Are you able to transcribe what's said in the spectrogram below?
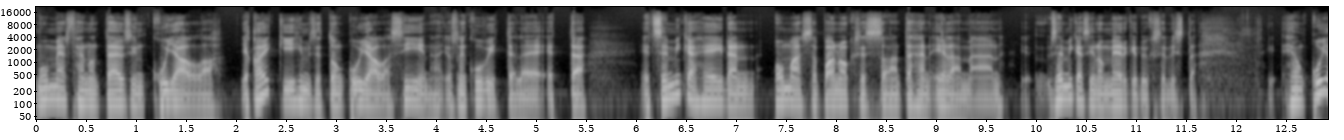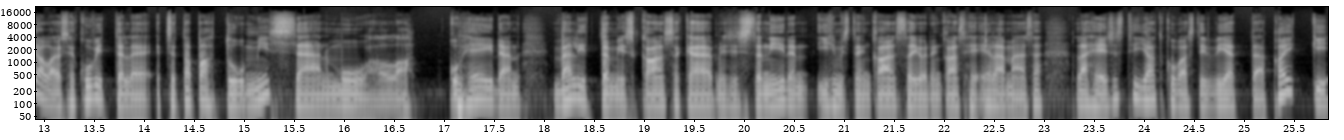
Mun mielestä hän on täysin kujalla, ja kaikki ihmiset on kujalla siinä, jos ne kuvittelee, että, että se mikä heidän omassa panoksessaan tähän elämään, se mikä siinä on merkityksellistä, he on kujalla, jos he kuvittelee, että se tapahtuu missään muualla – kuin heidän välittömissä niiden ihmisten kanssa, joiden kanssa he elämäänsä läheisesti jatkuvasti viettää. Kaikki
